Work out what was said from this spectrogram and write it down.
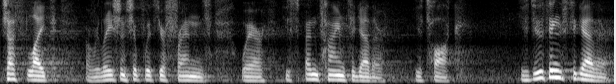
just like a relationship with your friends where you spend time together, you talk, you do things together,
